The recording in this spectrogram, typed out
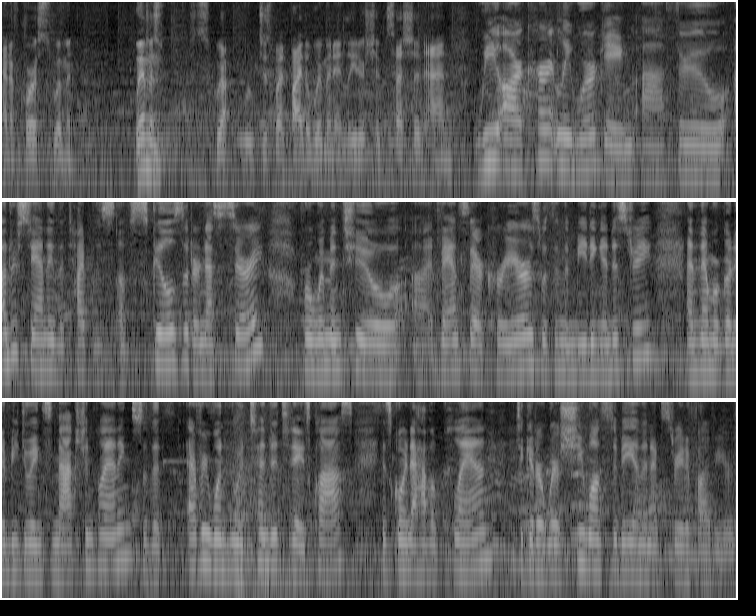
And of course, women. Women. Just went by the Women in Leadership session, and We are currently working uh, through understanding the types of skills that are necessary for women to uh, advance their careers within the meeting industry. And then we're going to be doing some action planning so that everyone who attended today's class is going to have a plan to get her where she wants to be in the next three to five years.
